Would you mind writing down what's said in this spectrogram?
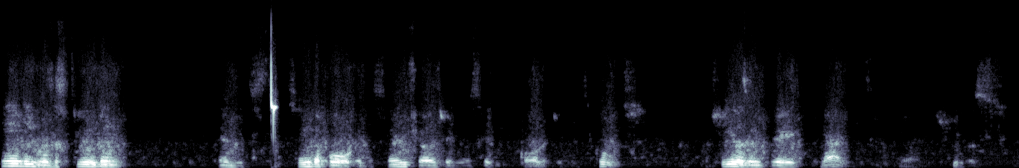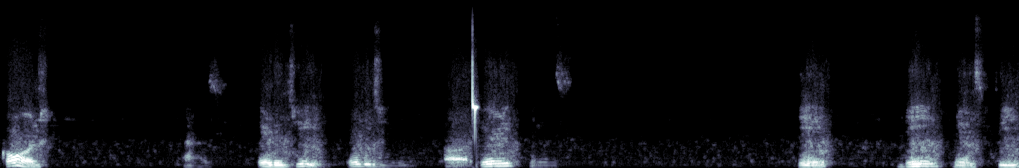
Haley was a student in Singapore at the Saint George University College Schools. She was in grade nine. She was called as ADG. ADG, uh, A means A, D, and G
